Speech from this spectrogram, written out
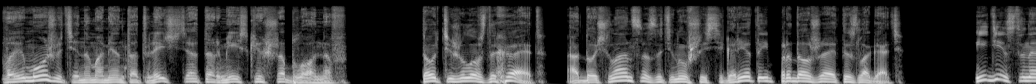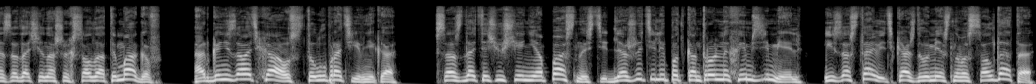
Вы можете на момент отвлечься от армейских шаблонов?» Тот тяжело вздыхает, а дочь Ланса, затянувшись сигаретой, продолжает излагать. «Единственная задача наших солдат и магов — организовать хаос в тылу противника, создать ощущение опасности для жителей подконтрольных им земель и заставить каждого местного солдата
